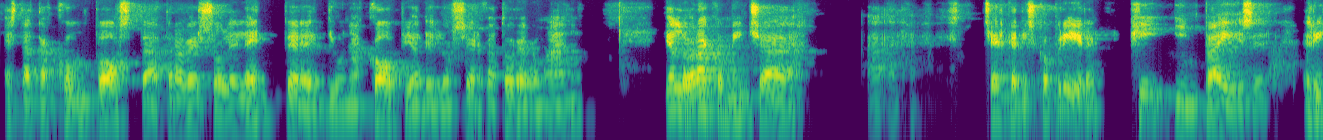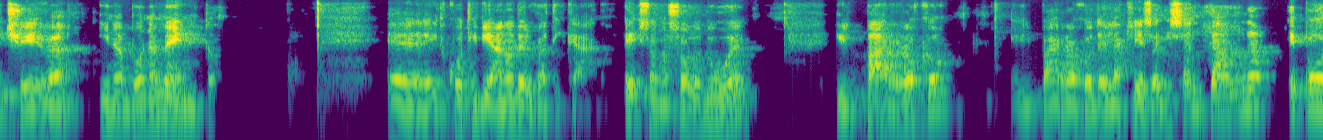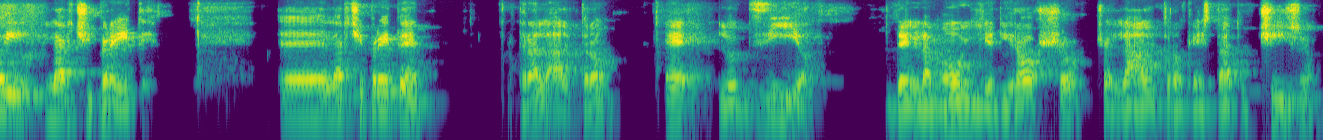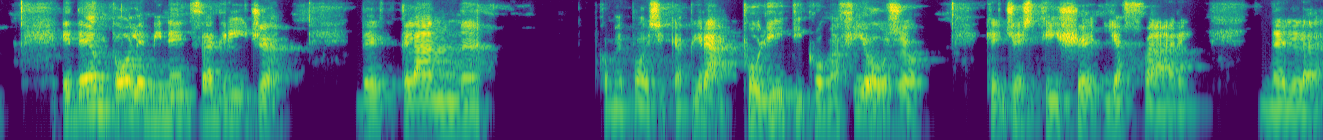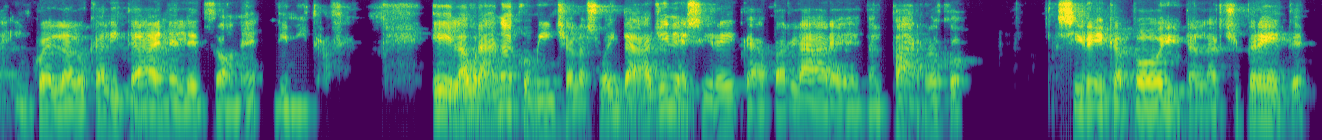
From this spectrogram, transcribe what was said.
è stata composta attraverso le lettere di una copia dell'osservatore romano e allora comincia a cerca di scoprire chi in paese riceva in abbonamento eh, il quotidiano del Vaticano e sono solo due, il parroco, il parroco della chiesa di Sant'Anna e poi l'arciprete. Eh, l'arciprete, tra l'altro, è lo zio della moglie di Roscio, cioè l'altro che è stato ucciso, ed è un po' l'eminenza grigia del clan, come poi si capirà, politico-mafioso che gestisce gli affari nel, in quella località e nelle zone limitrofe. E Laurana comincia la sua indagine, si reca a parlare dal parroco, si reca poi dall'arciprete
